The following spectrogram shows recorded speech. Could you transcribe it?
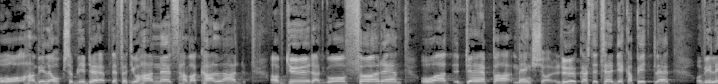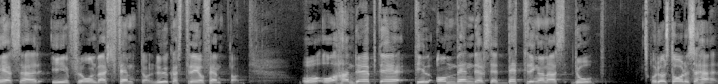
och han ville också bli döpt, därför att Johannes han var kallad av Gud att gå före och att döpa människor. Lukas det tredje kapitlet och vi läser ifrån vers 15, Lukas 3 och 15. Och, och han döpte till omvändelse, bättringarnas dop. Och då står det så här,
